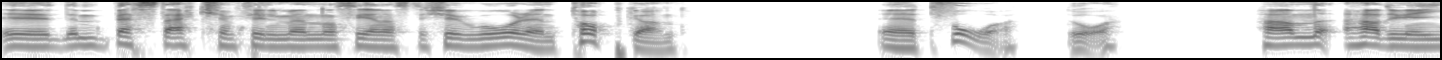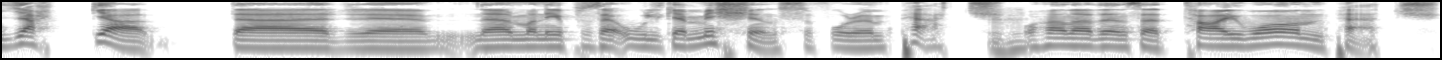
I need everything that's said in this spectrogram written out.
eh, den bästa actionfilmen de senaste 20 åren, Top Gun 2 då. Han hade ju en jacka där eh, när man är på så olika missions så får du en patch. Mhm. Och han hade en så här Taiwan patch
